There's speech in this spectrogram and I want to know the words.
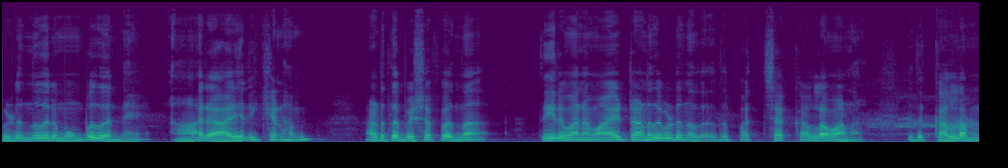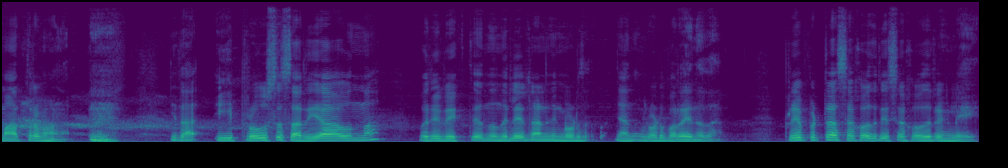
വിടുന്നതിന് മുമ്പ് തന്നെ ആരായിരിക്കണം അടുത്ത ബിഷപ്പ് എന്ന തീരുമാനമായിട്ടാണ് ഇത് വിടുന്നത്. ഇത് പച്ചക്കള്ളമാണ്. ഇത് കള്ളം മാത്രമാണ്. ഇത് ഈ പ്രോസസ്സ് അറിയാവുന്ന ഒരു വ്യക്തി എന്ന നിലയിലാണ് നിങ്ങളോട് ഞാൻ നിങ്ങളോട് പറയുന്നത്. പ്രിയപ്പെട്ട സഹോദരി സഹോദരങ്ങളെ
